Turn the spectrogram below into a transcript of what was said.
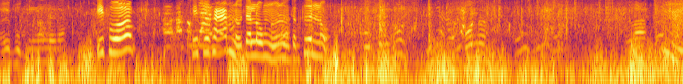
เอ้ยผูกตรงนั้นเลยนะพี่ฟุกพี่ฟุกครับหนูจะลงหนูหนูจะขึ้นลูกบนนู่นเวลาอืม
